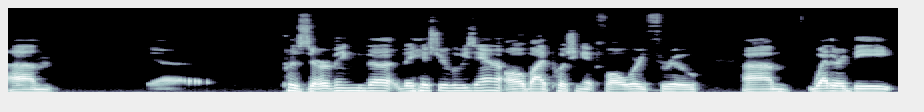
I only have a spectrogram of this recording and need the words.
um, uh, preserving the the history of Louisiana, all by pushing it forward through um, whether it be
